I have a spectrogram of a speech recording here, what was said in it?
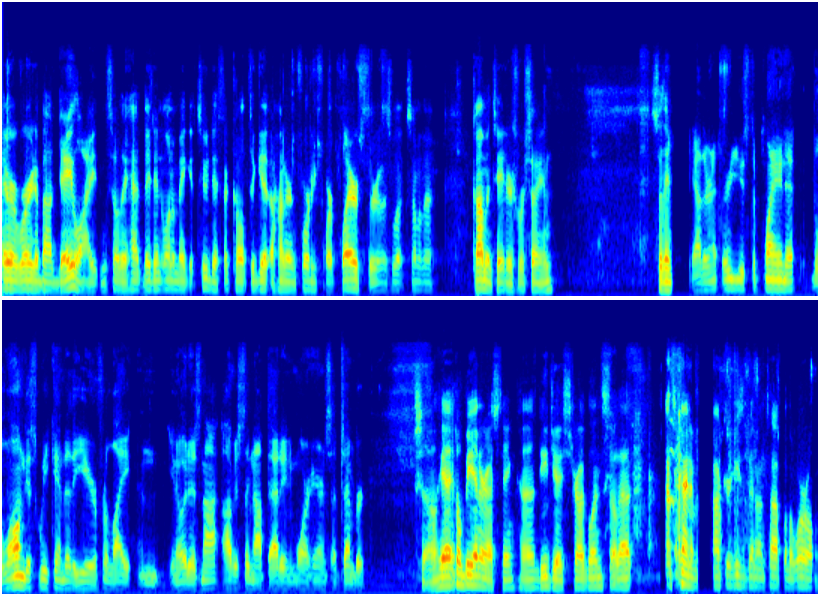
they were worried about daylight, and so they had they didn't want to make it too difficult to get 144 players through, is what some of the commentators were saying. So they yeah, they're they're used to playing it the longest weekend of the year for light, and you know it is not obviously not that anymore here in September. So yeah, it'll be interesting. Uh, DJ's struggling, so that that's kind of a shocker. He's been on top of the world.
